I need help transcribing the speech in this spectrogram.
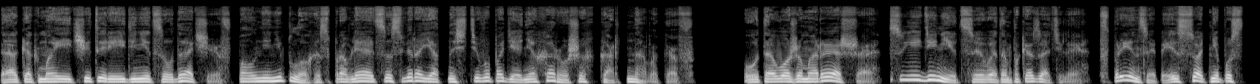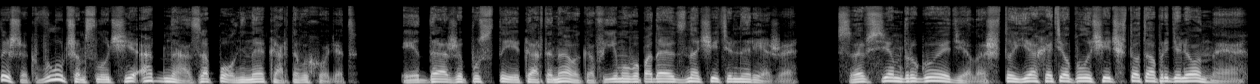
так как мои четыре единицы удачи вполне неплохо справляются с вероятностью выпадения хороших карт навыков. У того же Мареша с единицей в этом показателе. В принципе, из сотни пустышек в лучшем случае одна заполненная карта выходит. И даже пустые карты навыков ему выпадают значительно реже. Совсем другое дело, что я хотел получить что-то определенное,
